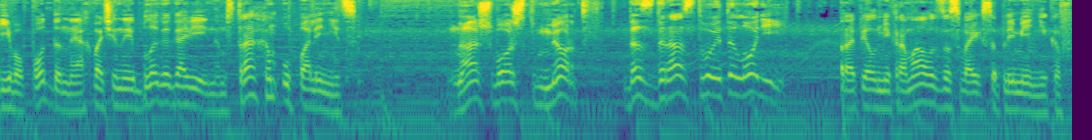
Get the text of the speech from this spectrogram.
Его подданные, охваченные благоговейным страхом, упали ниц. «Наш вождь мертв! Да здравствует Элоний!» – пропел Микромаус за своих соплеменников.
